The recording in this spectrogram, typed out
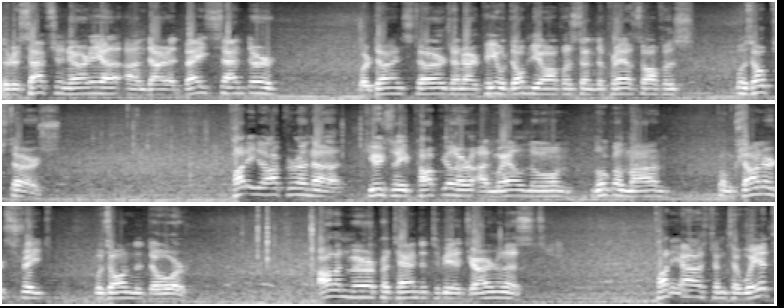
The reception area and our advice centre were downstairs and our POW office and the press office was upstairs. Paddy Loughran, a hugely popular and well-known local man from Clonard Street, was on the door. Alan Moore pretended to be a journalist. Paddy asked him to wait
